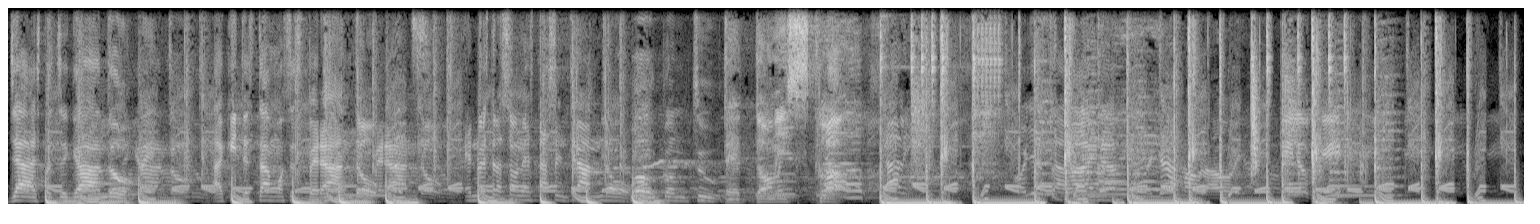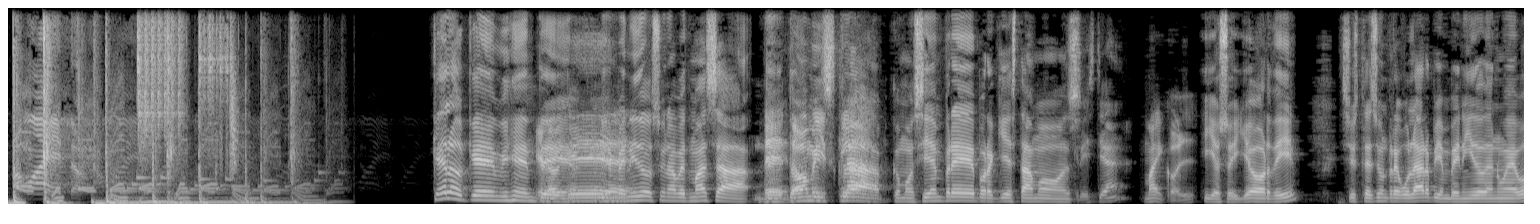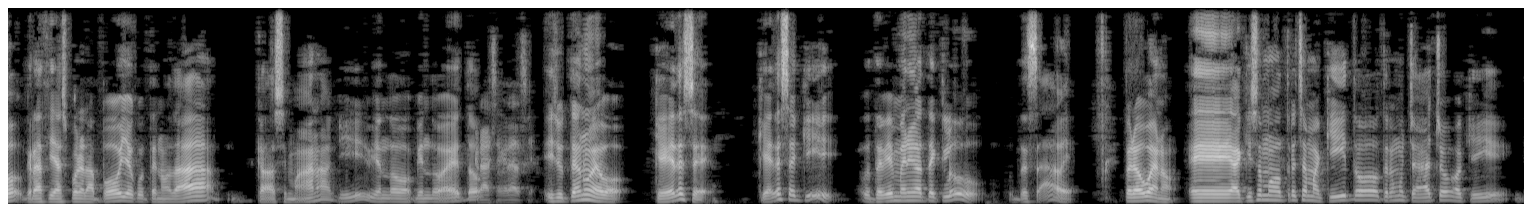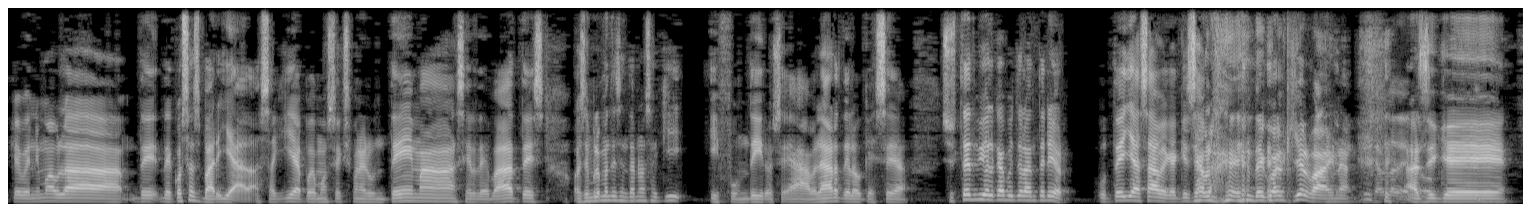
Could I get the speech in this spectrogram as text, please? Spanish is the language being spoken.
Ya estás llegando. Aquí te estamos esperando. En nuestra zona estás entrando. Welcome to The Dummies Club. Oye esa vaina. ¿Qué lo que, mi gente? ¿Qué lo que? Bienvenidos una vez más a The, The Dummies Dummies Club. Club. Como siempre, por aquí estamos Cristian. Michael. y yo soy Jordi. Si usted es un regular, bienvenido de nuevo. Gracias por el apoyo que usted nos da cada semana aquí viendo, viendo esto. Gracias, gracias. Y si usted es nuevo, quédese. Quédese aquí. Usted es bienvenido a este club. Usted sabe. Pero bueno, eh, aquí somos tres chamaquitos, tres muchachos aquí que venimos a hablar de, de cosas variadas. Aquí ya podemos exponer un tema, hacer debates o simplemente sentarnos aquí y fundir, o sea, hablar de lo que sea. Si usted vio el capítulo anterior, usted ya sabe que aquí se habla de cualquier vaina. De Así todo. que,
